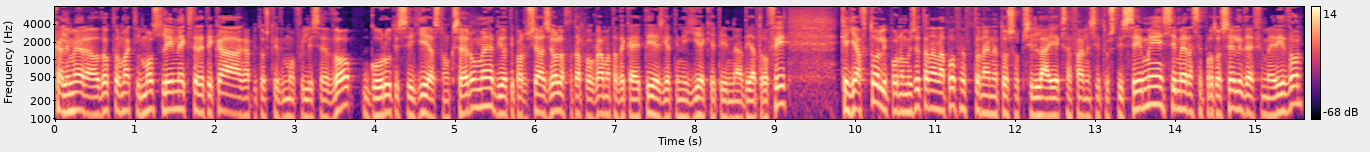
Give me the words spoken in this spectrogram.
Καλημέρα. Ο Δόκτωρ Μάικλ Μόσλι είναι εξαιρετικά αγαπητός και δημοφιλής εδώ. Γκουρού της υγείας τον ξέρουμε, διότι παρουσιάζει όλα αυτά τα προγράμματα δεκαετίες για την υγεία και την α, διατροφή. Και γι' αυτό λοιπόν νομίζω ήταν αναπόφευκτο να είναι τόσο ψηλά η εξαφάνιση τους στη ΣΥΜΗ. Σήμερα σε πρωτοσέλιδα εφημερίδων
